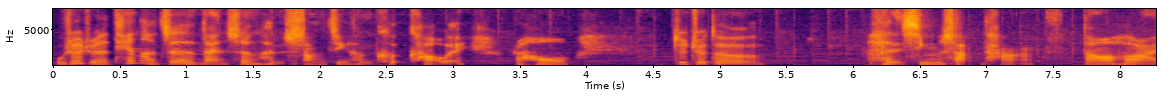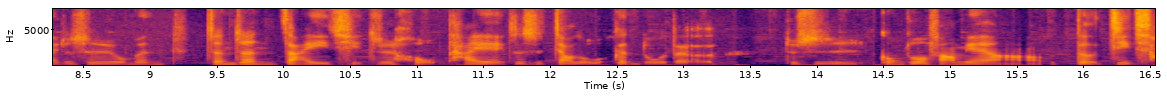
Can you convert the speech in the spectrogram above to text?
我就觉得天哪，这个男生很上进，很可靠哎，然后就觉得很欣赏他。然后后来就是我们真正在一起之后，他也就是教了我更多的就是工作方面啊的技巧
